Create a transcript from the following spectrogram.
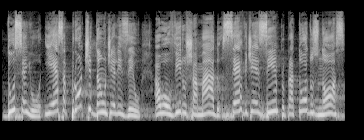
do Senhor. E essa prontidão de Eliseu ao ouvir o chamado serve de exemplo para todos nós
